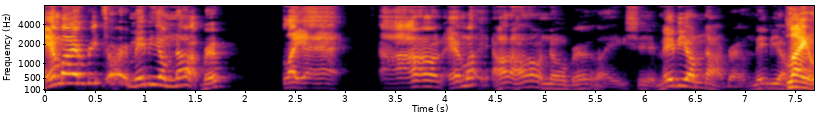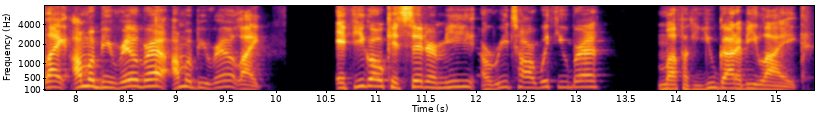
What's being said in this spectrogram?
Am I a retard? Maybe I'm not, bro. Like, uh, I don't, am I? I? I don't know, bro. Like, shit. Maybe I'm not, bro. Maybe I'm Like, not. like, I'm gonna be real, bruh. I'm gonna be real. Like, if you go consider me a retard with you, bruh, motherfucker, you gotta be like,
